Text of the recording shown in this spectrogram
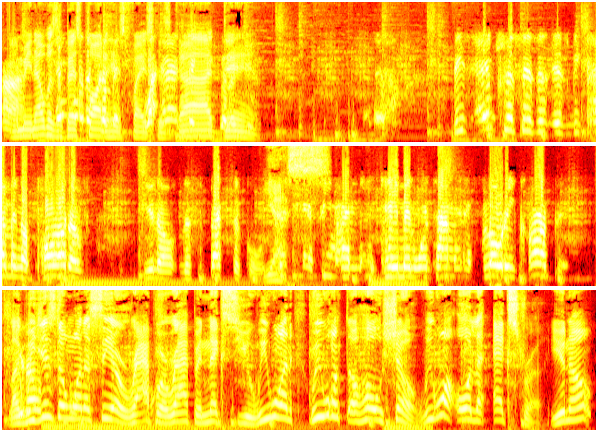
time. I mean, that was the best part of his what because goddamn. These entrances is, is becoming a part of, you know, the spectacle. Yes. You see my man came in one time on a floating carpet. Like You we just don't want to see a rapper rapping next to you. We want we want the whole show. We want all the extra. You know.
